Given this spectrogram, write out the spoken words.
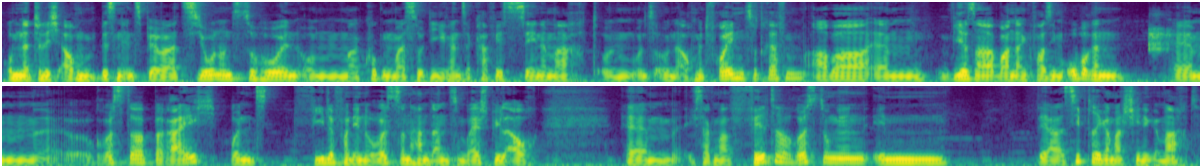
um natürlich auch ein bisschen Inspiration uns zu holen, um mal gucken, was so die ganze Kaffeeszene macht um uns und auch mit Freunden zu treffen. Aber ähm, wir sah, waren dann quasi im oberen ähm, Rösterbereich und viele von den Röstern haben dann zum Beispiel auch, ähm, ich sag mal, Filterröstungen in der Siebträgermaschine gemacht,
